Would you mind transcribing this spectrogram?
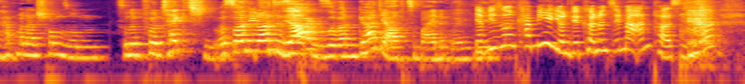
äh, da hat man dann schon so, ein, so eine Protection. Was sollen die Leute Ja. sagen? So, man gehört ja auch zu beidem irgendwie. Ja, wie so ein Chamäleon. Wir können uns immer anpassen, oder?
